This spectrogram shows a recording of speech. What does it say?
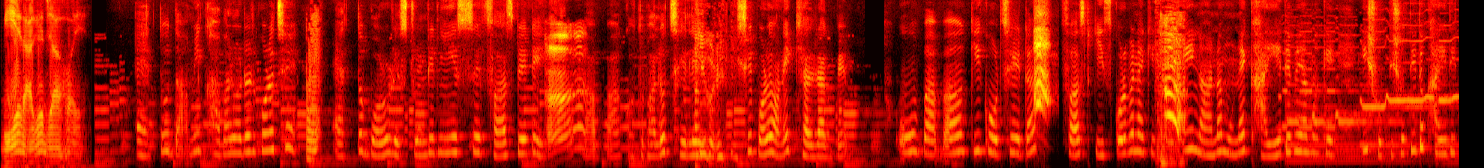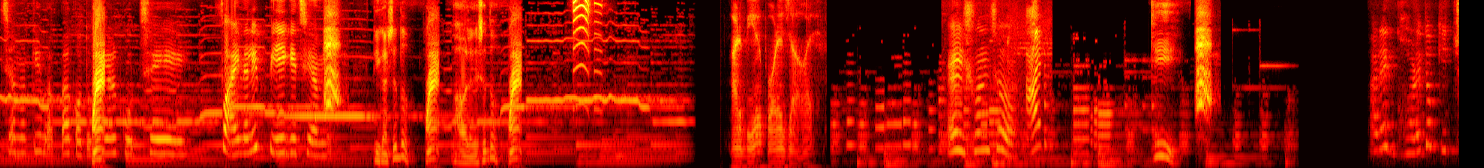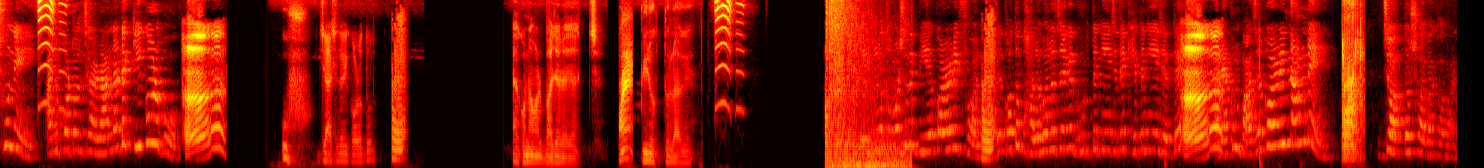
বিয়ের আগে যা হয়। এত দামি খাবার অর্ডার করেছে। এত বড় রেস্টুরেন্টে নিয়ে এসছে ফার্স্ট ডেটেই বাবা কত ভালো ছেলে। নিশ্চয়ই পরে অনেক খেয়াল রাখবে। ও বাবা কি করছে এটা? ফার্স্ট কিস করবে নাকি? এই না না মনে হয় খাইয়ে দেবে আমাকে। এই সত্যি সত্যি তো খাইয়ে দিচ্ছে আমাকে। বাবা কত কেয়ার করছে। ফাইনালি পেয়ে গেছি আমি। ঠিক আছে তো? ভালো লেগেছে তো? আর বিয়ের পরে যা হয় এই শুনছো? কি? আরে ঘরে তো কিচ্ছু নেই। আলু পটল ছাড়া রান্নাটা কি করব? উফ যা আছে তাই করো তো। এখন আমার বাজারে যাচ্ছে। বিরক্ত লাগে। এগুলো তোমার সাথে বিয়ে করারই ফল। আগে কত ভালো ভালো জায়গায় ঘুরতে নিয়ে যেতে খেতে নিয়ে যেতে। আর এখন বাজার করারই নাম নেই? যত সবা খাবার।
